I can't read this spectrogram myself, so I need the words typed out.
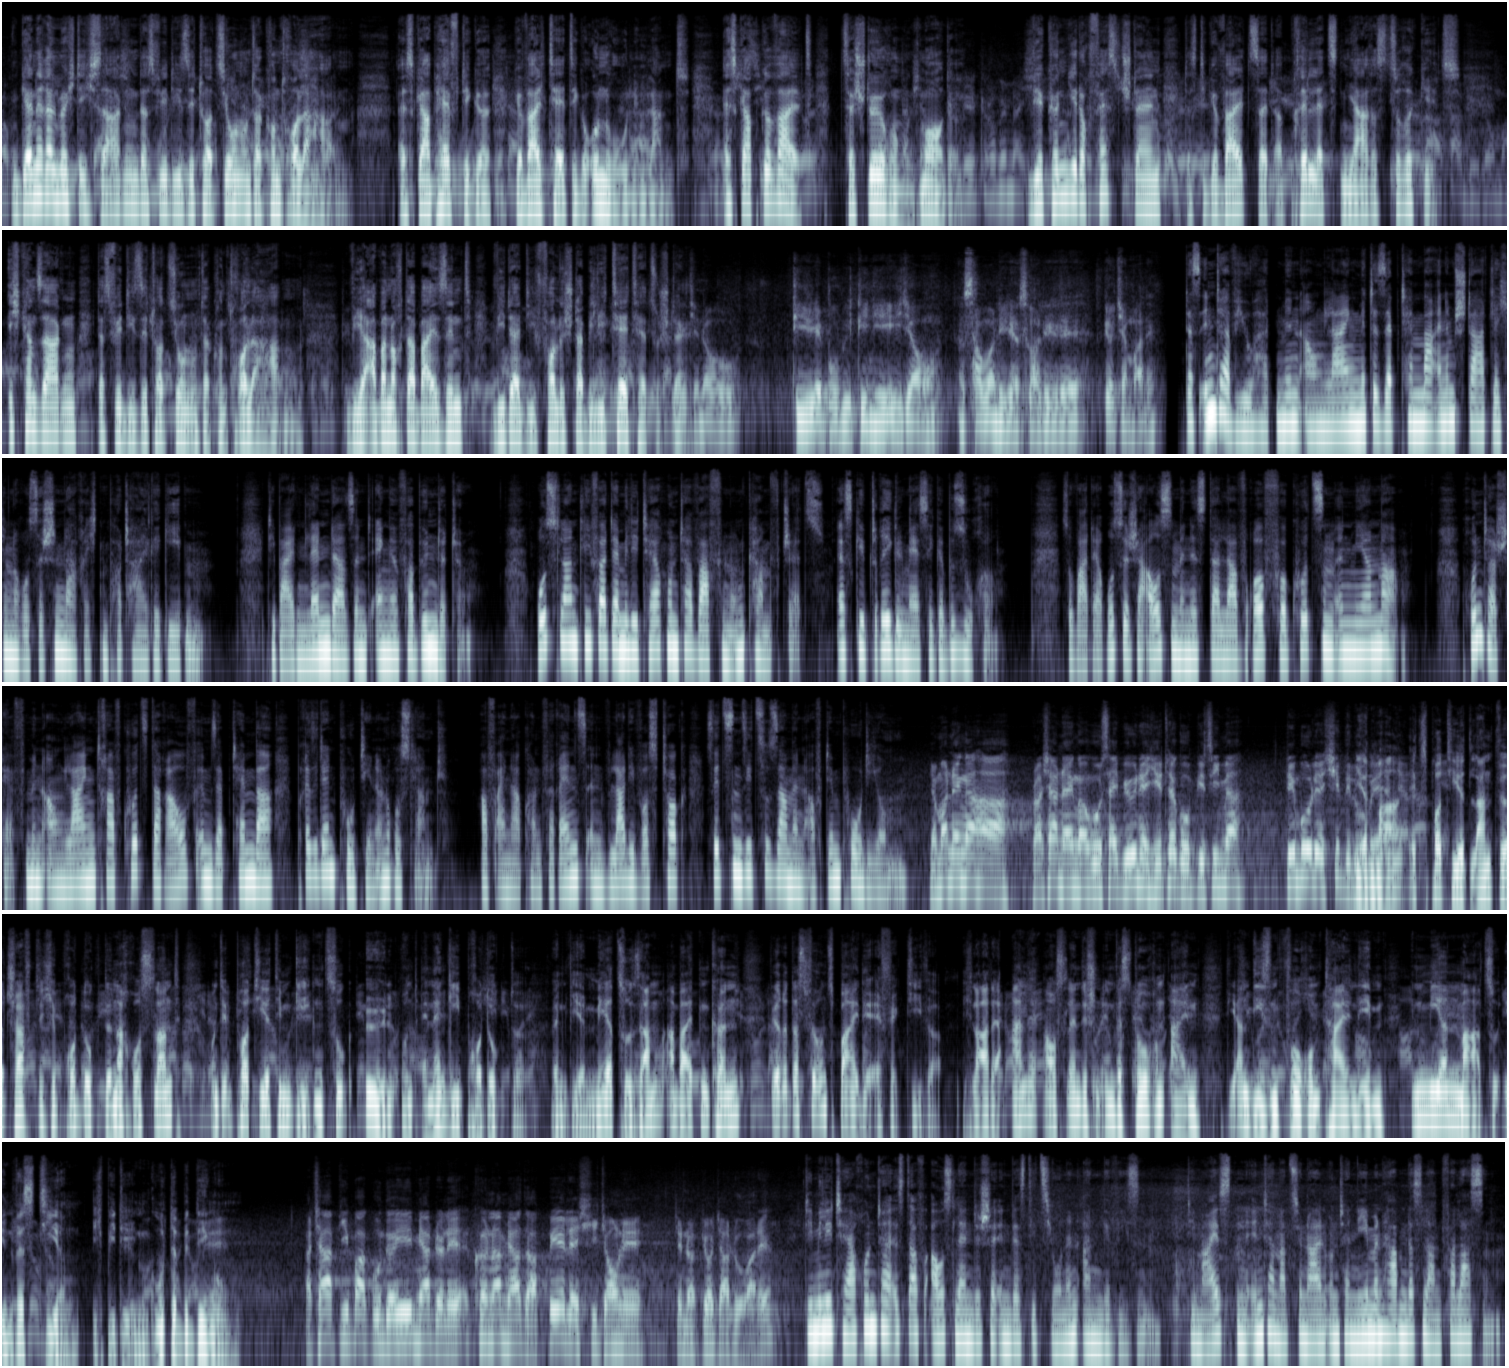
Generell möchte ich sagen, dass wir die Situation unter Kontrolle haben. Es gab heftige, gewalttätige Unruhen im Land. Es gab Gewalt, Zerstörung und Morde. Wir können jedoch feststellen, dass die Gewalt seit April letzten Jahres zurückgeht. Ich kann sagen, dass wir die Situation unter Kontrolle haben. Wir aber noch dabei sind, wieder die volle Stabilität herzustellen. Das Interview hat Min Aung Hlaing Mitte September einem staatlichen russischen Nachrichtenportal gegeben. Die beiden Länder sind enge Verbündete. Russland liefert der Militärjunta Waffen und Kampfjets. Es gibt regelmäßige Besuche. So war der russische Außenminister Lavrov vor kurzem in Myanmar. Junta-Chef Min Aung Hlaing traf kurz darauf im September Präsident Putin in Russland. Auf einer Konferenz in Wladiwostok sitzen sie zusammen auf dem Podium. Myanmar exportiert landwirtschaftliche Produkte nach Russland und importiert im Gegenzug Öl- und Energieprodukte. Wenn wir mehr zusammenarbeiten können, wäre das für uns beide effektiver. Ich lade alle ausländischen Investoren ein, die an diesem Forum teilnehmen, in Myanmar zu investieren. Ich biete ihnen gute Bedingungen. Die Militärjunta ist auf ausländische Investitionen angewiesen. Die meisten internationalen Unternehmen haben das Land verlassen.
